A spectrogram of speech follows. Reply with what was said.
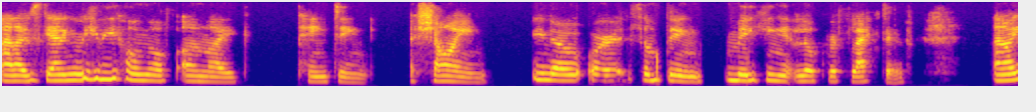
And I was getting really hung up on like painting a shine, you know, or something making it look reflective. And I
